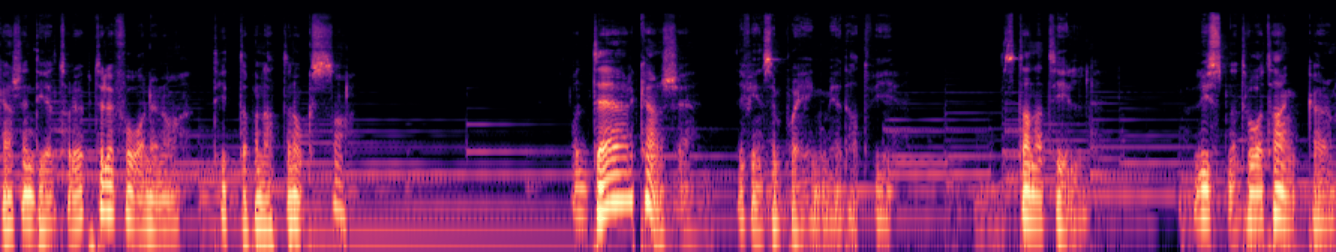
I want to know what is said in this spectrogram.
Kanske en del tar upp telefonen och tittar på natten också. Och där kanske det finns en poäng med att vi stannar till lyssna till våra tankar.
